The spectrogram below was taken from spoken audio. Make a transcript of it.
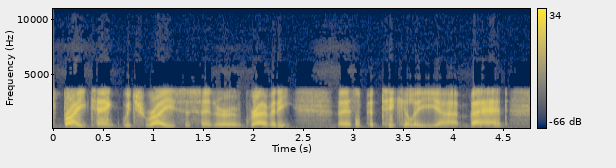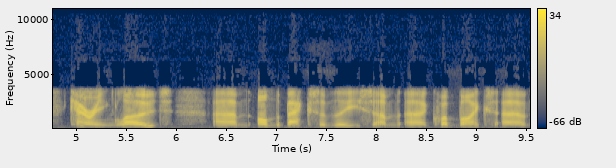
spray tank which raised the centre of gravity. That's particularly uh, bad. Carrying loads. Um, on the backs of these um, uh, quad bikes. Um,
